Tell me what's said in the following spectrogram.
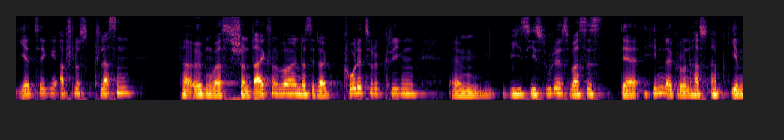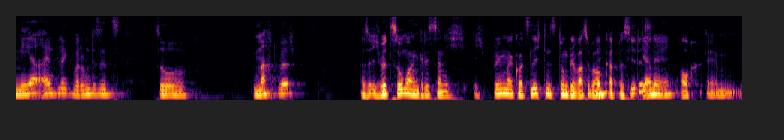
jetzigen Abschlussklassen da irgendwas schon deichseln wollen, dass sie da Kohle zurückkriegen. Ähm, wie siehst du das? Was ist der Hintergrund? Hast, habt ihr mehr Einblick, warum das jetzt so gemacht wird? Also ich würde es so machen, Christian, ich, ich bringe mal kurz Licht ins Dunkel, was überhaupt mhm. gerade passiert ist. Gerne, ja. Auch ähm,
